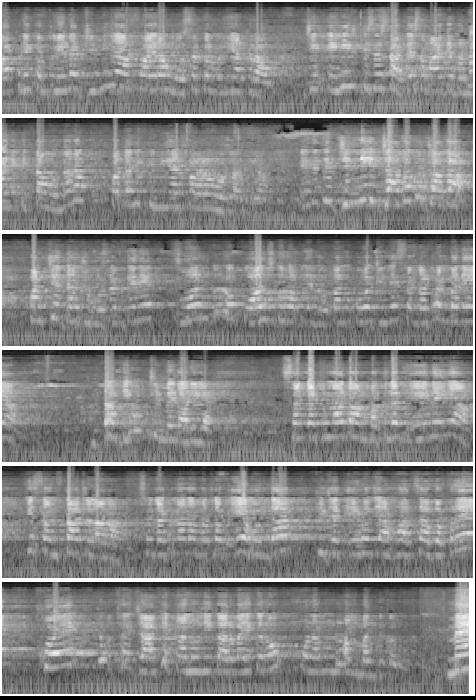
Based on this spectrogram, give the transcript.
ਆਪਣੇ ਕੰਪਲੇਨਾਂ ਜਿੰਨੀਆਂ ਐਫਆਈਆਰ ਹੋ ਸਕਣ, ਉਨੀਆਂ ਕਰਾਓ। ਜੇ ਇਹੀ ਕਿਸੇ ਸਾਡੇ ਸਮਾਜ ਦੇ ਬੰਦੇ ਨੇ ਕੀਤਾ ਹੁੰਦਾ ਨਾ, ਪਤਾ ਨਹੀਂ ਕਿੰਨੀਆਂ ਐਫਆਈਆਰ ਹੋ ਜਾਂਦੀਆਂ। ਇਹਦੇ ਤੇ ਜਿੰਨੀ ਜ਼ਿਆਦਾ ਤੋਂ ਜ਼ਿਆਦਾ ਪਰਚੇ ਦਰਜ ਹੋ ਸਕਦੇ ਨੇ ਫੋਨ ਕਰੋ ਕਾਲਸ ਕਰੋ ਆਪਣੇ ਲੋਕਾਂ ਨੂੰ ਕਹੋ ਜਿੰਨੇ ਸੰਗਠਨ ਬਣੇ ਆ। ਤੁਹਾਡੀ ਹੁਣ ਜ਼ਿੰਮੇਵਾਰੀ ਹੈ ਸੰਗਠਨਾਂ ਦਾ ਮਤਲਬ ਇਹ ਨਹੀਂ ਆ ਕਿ ਸੰਸਥਾ ਚਲਾਣਾ। ਸੰਗਠਨਾਂ ਦਾ ਮਤਲਬ ਇਹ ਹੁੰਦਾ ਕਿ ਜਦ ਇਹੋ ਜਿਹਾ ਹਾਦਸਾ ਵਾਪਰੇ ਹੋਏ ਤੇ ਉੱਥੇ ਜਾ ਕੇ ਕਾਨੂੰਨੀ ਕਾਰਵਾਈ ਕਰੋ ਉਹਨਾਂ ਨੂੰ ਨਾਮਬੰਦ ਕਰੋ। ਮੈਂ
